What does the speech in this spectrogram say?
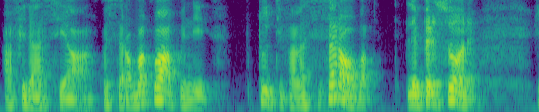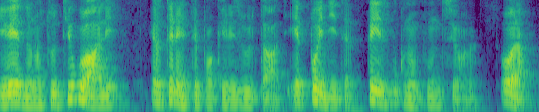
affidarsi a questa roba qua, quindi tutti fanno la stessa roba, le persone vi vedono tutti uguali e ottenete pochi risultati. E poi dite Facebook non funziona. Ora,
